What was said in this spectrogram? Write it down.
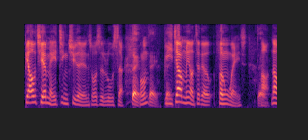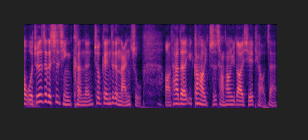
标签没进去的人说是 loser。对，我们比较没有这个氛围。对啊，那我觉得这个事情可能就跟这个男主啊，他的刚好职场上遇到一些挑战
